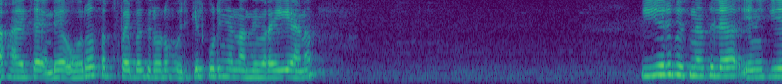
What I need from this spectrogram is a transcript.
സഹായിച്ച എന്റെ ഓരോ സബ്സ്ക്രൈബേഴ്സിനോടും ഒരിക്കൽ കൂടി ഞാൻ നന്ദി പറയുകയാണ്. ഈ ഒരു ബിസിനസ്സിൽ എനിക്ക്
